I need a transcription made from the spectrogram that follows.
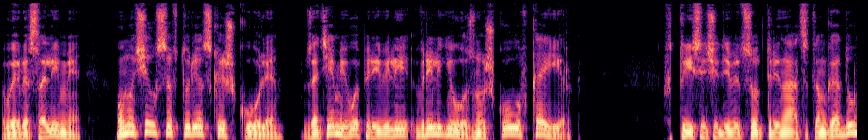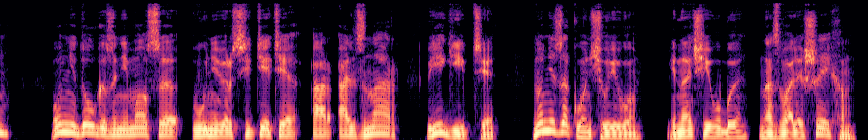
В Иерусалиме он учился в турецкой школе, затем его перевели в религиозную школу в Каир. В 1913 году он недолго занимался в университете Ар-Аль-Знар в Египте, но не закончил его, иначе его бы назвали шейхом.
